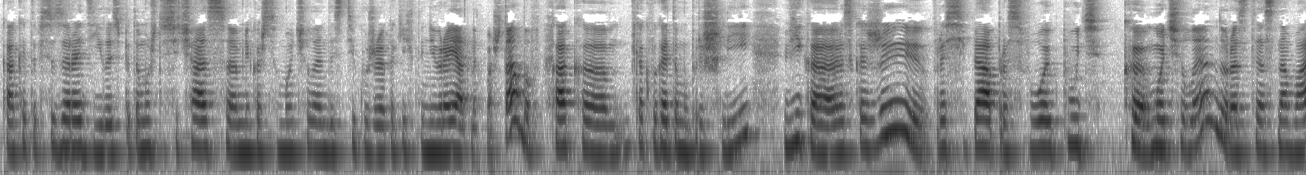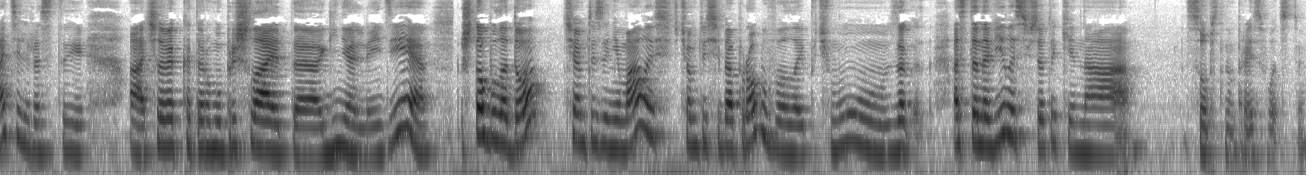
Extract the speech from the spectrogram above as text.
как это все зародилось, потому что сейчас, э, мне кажется, мой Челен достиг уже каких-то невероятных масштабов. Как, э, как вы к этому пришли? Вика, расскажи про себя, про свой путь к Мочиленду, раз ты основатель, раз ты а, человек, к которому пришла эта гениальная идея. Что было до? чем ты занималась, в чем ты себя пробовала и почему остановилась все-таки на собственном производстве?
